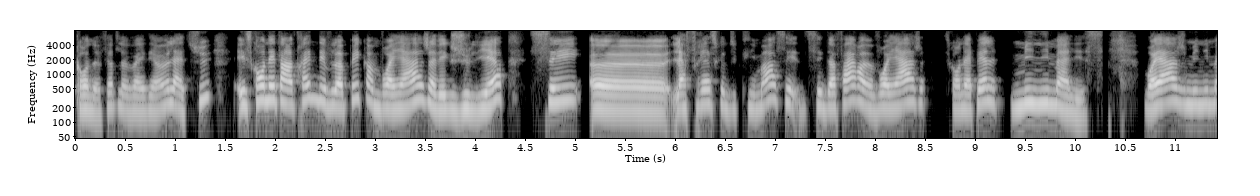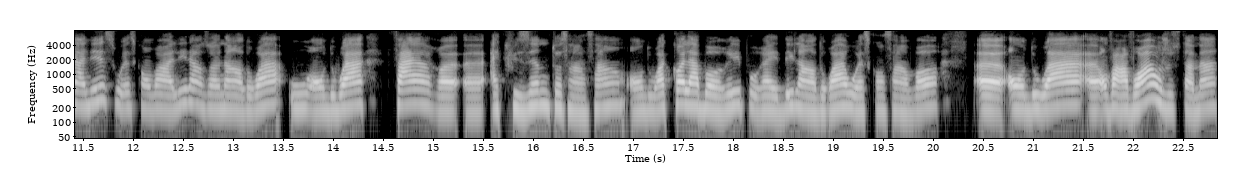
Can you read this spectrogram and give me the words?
qu'on a fait le 21 là-dessus. Et ce qu'on est en train de développer comme voyage avec Juliette, c'est la fresque du climat, c'est de faire un voyage ce qu'on appelle minimaliste. Voyage minimaliste où est-ce qu'on va aller dans un endroit où on doit faire à cuisine tous ensemble, on doit collaborer pour aider l'endroit où est-ce qu'on s'en va, on doit, on va avoir justement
